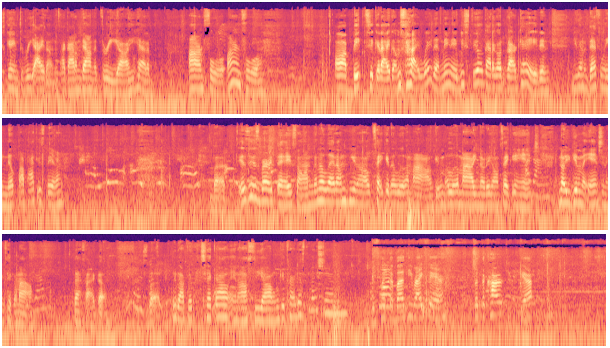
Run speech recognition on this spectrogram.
Getting three items. I got him down to three, y'all. He had a armful, armful. All big ticket items. Like, wait a minute, we still gotta go to the arcade, and you're gonna definitely milk my pockets there. But it's his birthday, so I'm gonna let him, you know, take it a little mile. Give him a little mile. You know, they're gonna take an inch. No, you give him an inch and they take a mile. That's how I go. But we about to check out, and I'll see y'all when we get to our destination. You put the buggy right there. Put the cart, yep.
